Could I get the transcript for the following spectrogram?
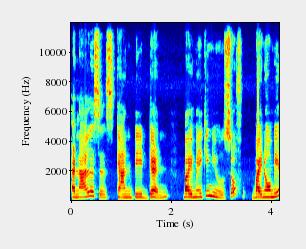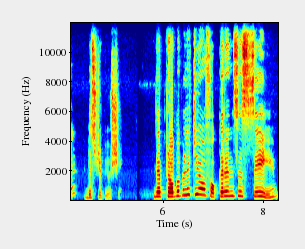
analysis can be done by making use of binomial distribution the probability of occurrence is same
